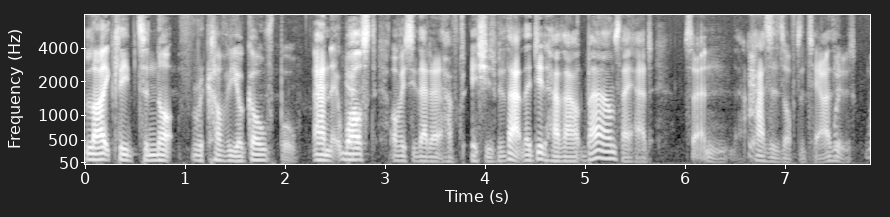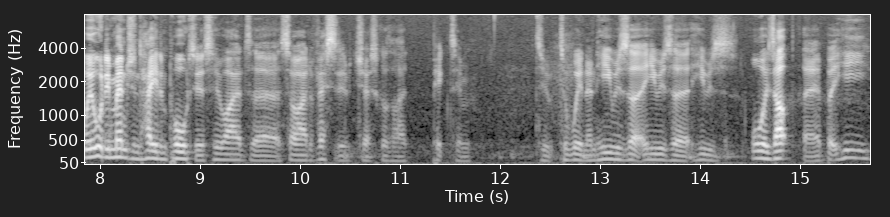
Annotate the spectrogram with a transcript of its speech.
likely to not recover your golf ball. And whilst obviously they don't have issues with that, they did have outbounds. They had certain Yeah. hazards off the tee. I We, was we already mentioned Haydn Porteous, who I had, uh, so I had a vested interest because I picked him to, to win, and he was uh, he was uh, he was always up there, but he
